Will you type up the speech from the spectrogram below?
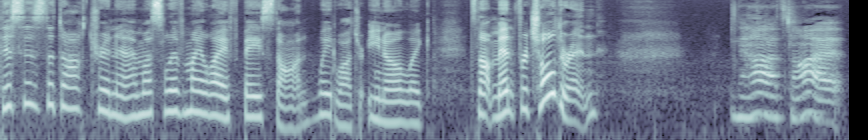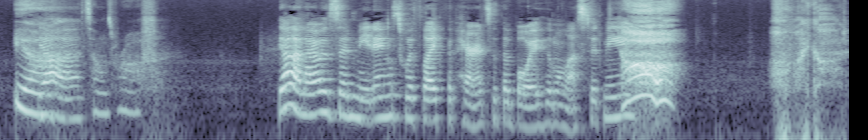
this is the doctrine I must live my life based on. Weight Watcher, you know, like it's not meant for children. no, it's not. Yeah. Yeah. It sounds rough. Yeah, and I was in meetings with like the parents of the boy who molested me. oh my god.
